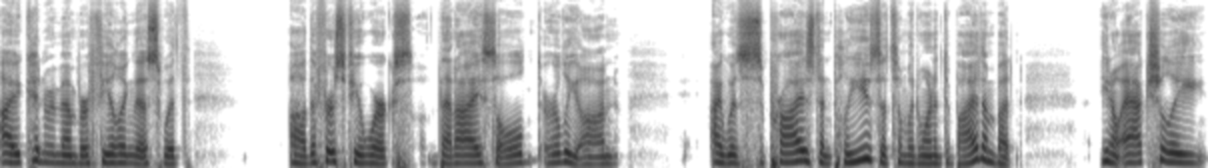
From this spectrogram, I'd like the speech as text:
i can remember feeling this with uh, the first few works that i sold early on i was surprised and pleased that someone wanted to buy them but you know actually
